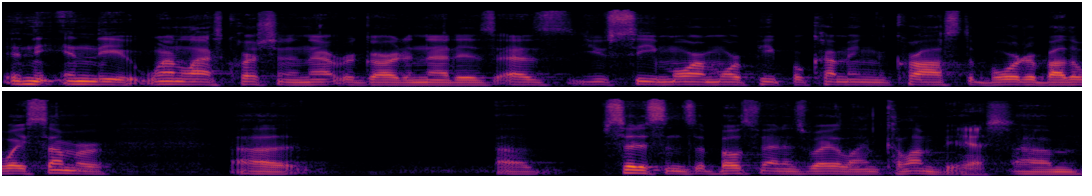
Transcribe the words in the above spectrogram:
In the, in the one last question in that regard, and that is, as you see more and more people coming across the border. By the way, some are uh, uh, citizens of both Venezuela and Colombia. Yes. Um,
